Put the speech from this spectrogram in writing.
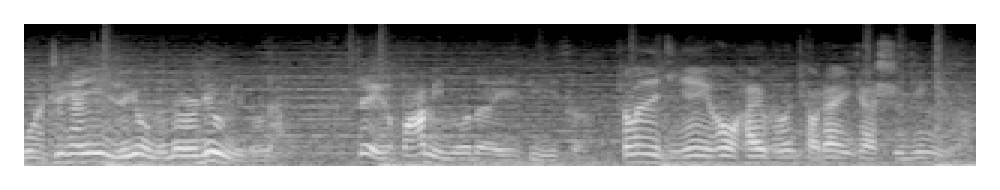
我之前一直用的都是六米多的，这个八米多的第一次，说不定几年以后还有可能挑战一下十几米的。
